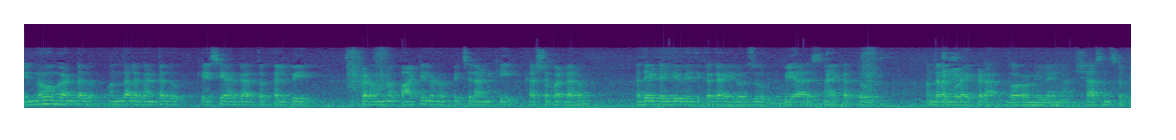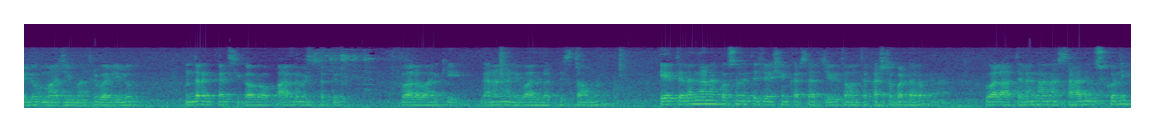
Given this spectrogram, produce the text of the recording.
ఎన్నో గంటలు వందల గంటలు కేసీఆర్ గారితో కలిపి ఇక్కడ ఉన్న పార్టీలను ఒప్పించడానికి కష్టపడ్డారు. అదే ఢిల్లీ వేదికగా ఈరోజు బీఆర్ఎస్ నాయకత్వం అందరం కూడా ఇక్కడ గౌరవనీయులైన శాసనసభ్యులు మాజీ మంత్రివర్యులు అందరం కలిసి గౌరవ పార్లమెంట్ సభ్యులు ఇవాళ వారికి ఘనంగా నివాళులు అర్పిస్తూ ఉన్నాం. ఏ తెలంగాణ కోసం అయితే జయశంకర్ సార్ జీవితం అంతా కష్టపడ్డారో ఇవాళ ఆ తెలంగాణ సాధించుకొని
